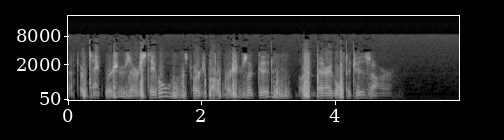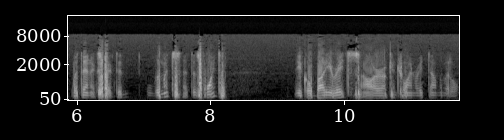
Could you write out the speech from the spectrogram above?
Centaur tank pressures are stable. Storage bottle pressures look good. Bus and battery voltages are within expected limits at this point. Vehicle body rates are controlling right down the middle.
